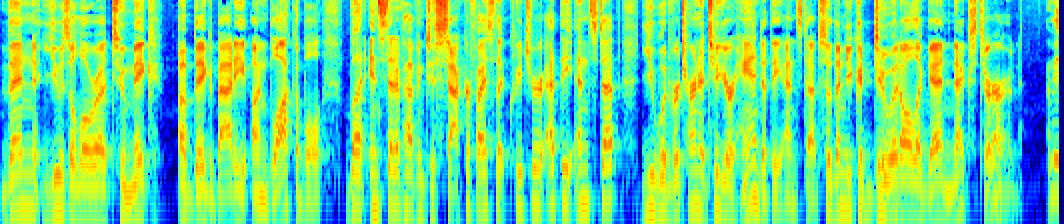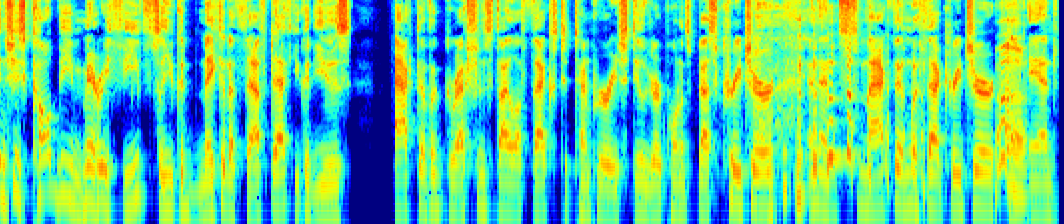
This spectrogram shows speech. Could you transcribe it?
then use Alora to make a big baddie unblockable. But instead of having to sacrifice that creature at the end step, you would return it to your hand at the end step. So then you could do it all again next turn. I mean, she's called the Merry Thief, so you could make it a theft deck. You could use Act of Aggression style effects to temporarily steal your opponent's best creature and then smack them with that creature huh. and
